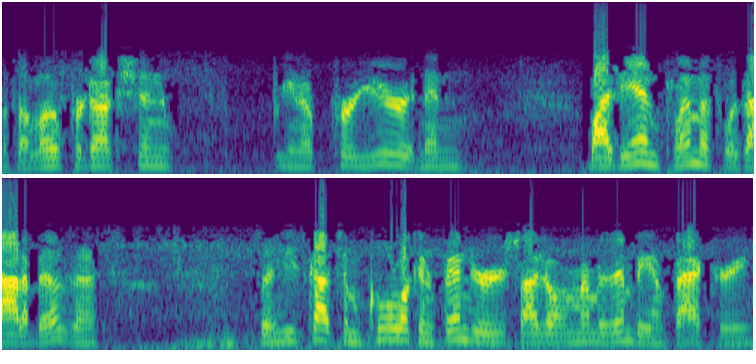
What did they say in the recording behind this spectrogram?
with a low production, you know, per year. And then by the end, Plymouth was out of business. So he's got some cool looking fenders. I don't remember them being factory.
